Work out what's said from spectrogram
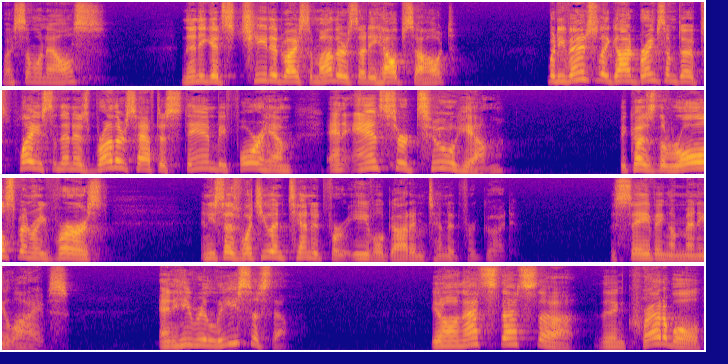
by someone else. And then he gets cheated by some others that he helps out. But eventually, God brings him to a place, and then his brothers have to stand before him and answer to him because the role's been reversed. And he says, What you intended for evil, God intended for good the saving of many lives. And he releases them. You know, and that's, that's the, the incredible.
